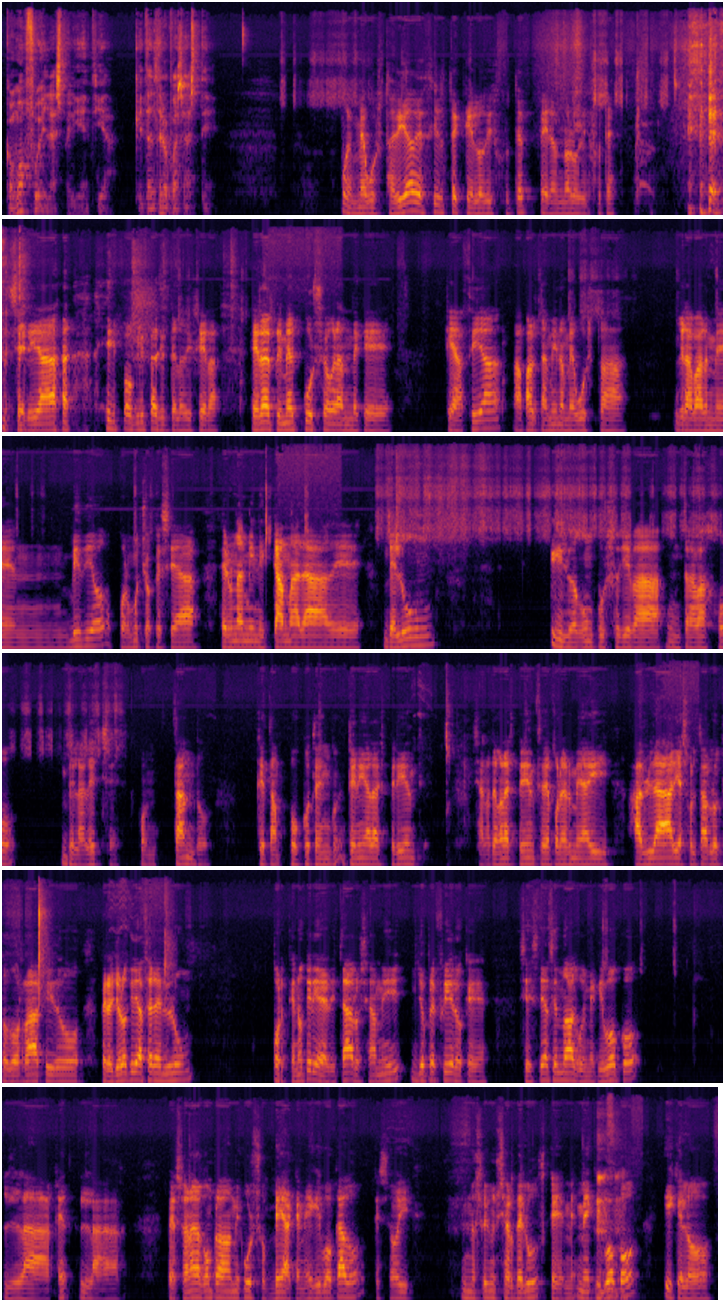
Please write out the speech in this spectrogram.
¿Cómo fue la experiencia? ¿Qué tal te lo pasaste? Pues me gustaría decirte que lo disfruté, pero no lo disfruté. Sería hipócrita si te lo dijera. Era el primer curso grande que, que hacía. Aparte, a mí no me gusta grabarme en vídeo, por mucho que sea en una mini cámara de, de Loom. Y luego un curso lleva un trabajo de la leche, contando que tampoco tengo, tenía la experiencia, o sea, no tengo la experiencia de ponerme ahí a hablar y a soltarlo todo rápido, pero yo lo quería hacer en Loom porque no quería editar. O sea, a mí yo prefiero que si estoy haciendo algo y me equivoco, la, la persona que ha comprado mi curso vea que me he equivocado, que soy no soy un ser de luz, que me, equivoco y que lo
